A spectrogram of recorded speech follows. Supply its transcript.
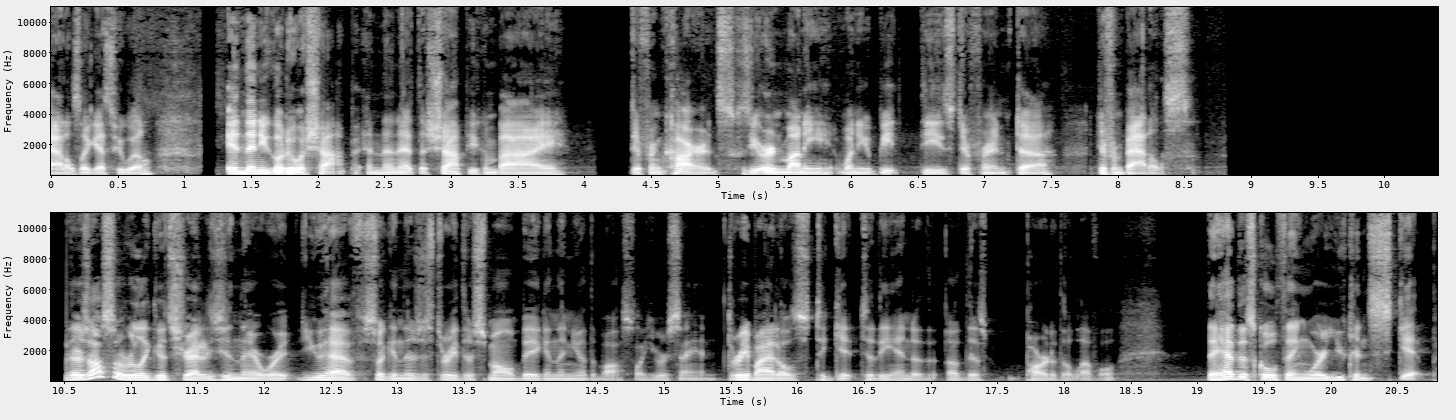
battles i guess you will. And then you go to a shop and then at the shop you can buy different cards because you earn money when you beat these different uh different battles. There's also a really good strategy in there where you have so again there's just three. There's small big and then you have the boss like you were saying. Three battles to get to the end of, the, of this part of the level. They had this cool thing where you can skip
